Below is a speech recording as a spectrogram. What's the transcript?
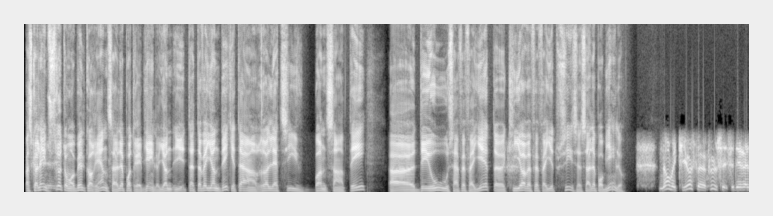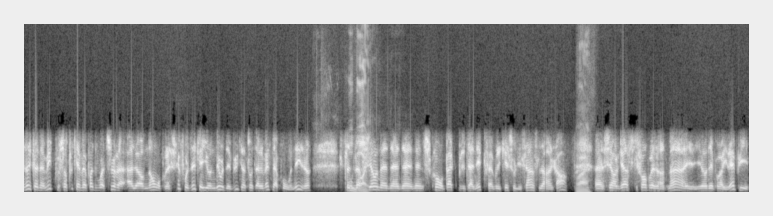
Parce que l'industrie automobile coréenne, ça allait pas très bien. t'a- T'avais Hyundai qui était en relative bonne santé. Euh, Daewoo, ça a fait faillite. Euh, Kia avait fait faillite aussi. Ça, ça allait pas bien, là. Non, mais Kia, c'est un peu, c'est des raisons économiques, surtout qu'il n'y avait pas de voiture à, à leur nom presque. Il faut dire que Hyundai, au début, quand ils sont arrivés avec la Poney, là, c'était Oh une version d'un- sous-compact britannique fabriqué sous licence, là encore. Ouais. Euh, si on regarde ce qu'ils font présentement, il y a des progrès. Puis,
